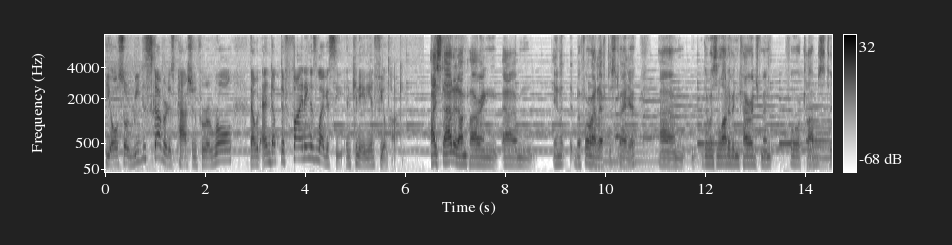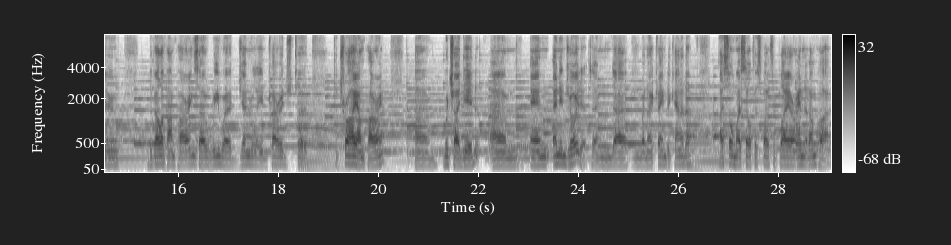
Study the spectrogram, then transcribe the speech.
he also rediscovered his passion for a role that would end up defining his legacy in Canadian field hockey. I started umpiring um, in, before I left Australia um, there was a lot of encouragement for clubs to develop umpiring, so we were generally encouraged to, to try umpiring, um, which I did, um, and, and enjoyed it. And uh, when I came to Canada, I saw myself as both a player and an umpire.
